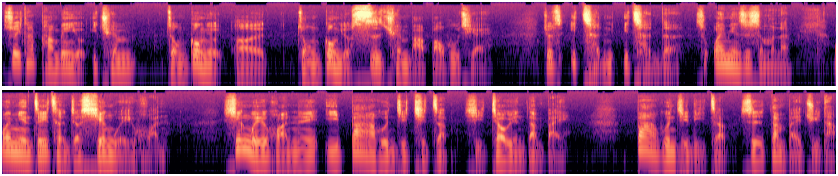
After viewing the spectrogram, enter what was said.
所以它旁边有一圈，总共有呃，总共有四圈把它保护起来，就是一层一层的。是外面是什么呢？外面这一层叫纤维环。纤维环呢，以百分之七十是胶原蛋白，百分之二十是蛋白聚糖，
